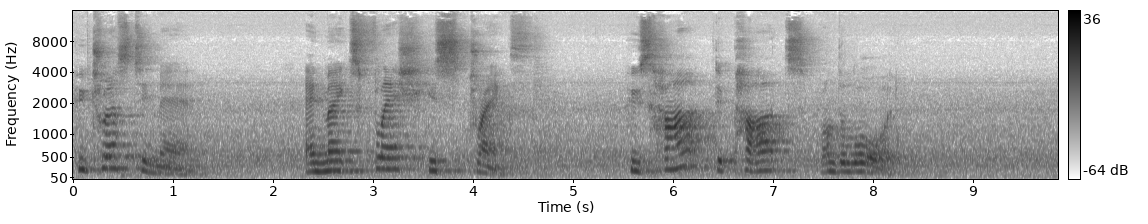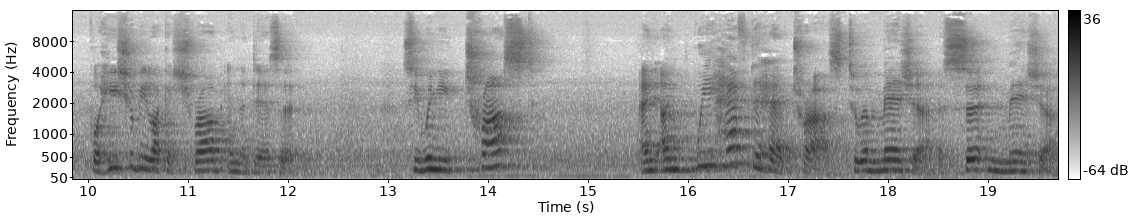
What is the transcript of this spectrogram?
who trusts in man and makes flesh his strength, whose heart departs from the Lord. For he shall be like a shrub in the desert. See, when you trust, and, and we have to have trust to a measure, a certain measure,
